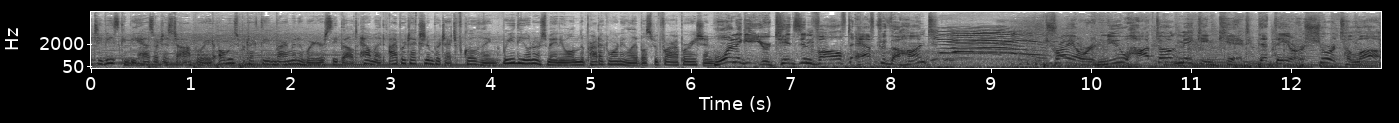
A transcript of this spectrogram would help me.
ATVs can be hazardous to operate. Always protect the environment and wear your seatbelt, helmet, eye protection, and protective clothing. Read the owner's manual and the product warning labels before operation. Want to get your kids involved after the hunt? Try our new hot dog making kit that they are sure to love.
